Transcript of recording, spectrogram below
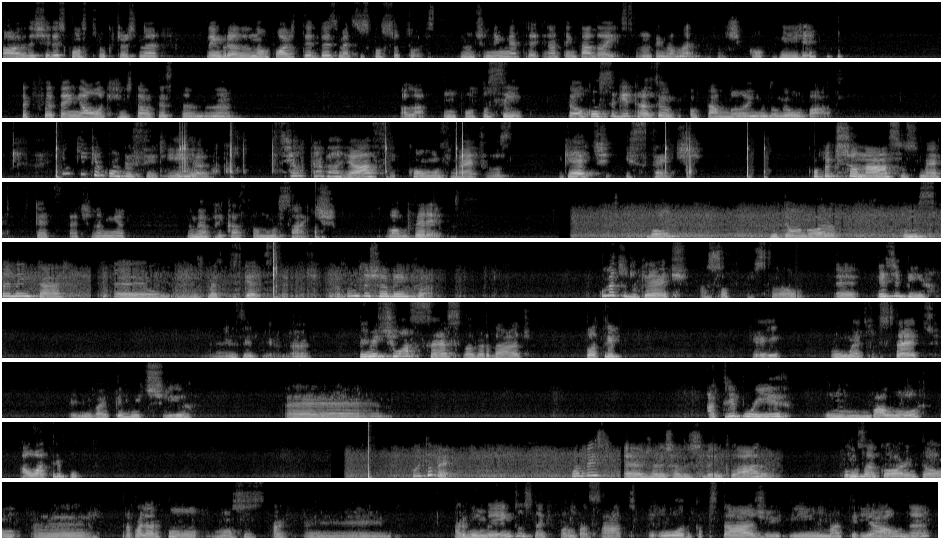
Ó, eu deixei dois constructors, né? Lembrando, não pode ter dois métodos construtores. Não tinha nem atentado a isso. Não tem problema. A gente corrige. Isso aqui foi até em aula que a gente estava testando, né? Olha lá, 1.5. Então, eu consegui trazer o, o, tamanho do meu vaso. E o que, que aconteceria se eu trabalhasse com os métodos get e set, confeccionasse os métodos get e set na minha, na minha aplicação, no meu site, logo veremos. Bom, então agora vamos experimentar é, os métodos get e set. Mas vamos deixar bem claro. O método get, a sua função é exibir. É exibir, né? Permitir o acesso, na verdade, do atributo. Ok? O método set, ele vai permitir é, atribuir um valor ao atributo. Muito bem. Uma vez é, já deixado isso bem claro, vamos agora então é, trabalhar com nossos é, argumentos né, que foram passados, cor, capacidade e material, né?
